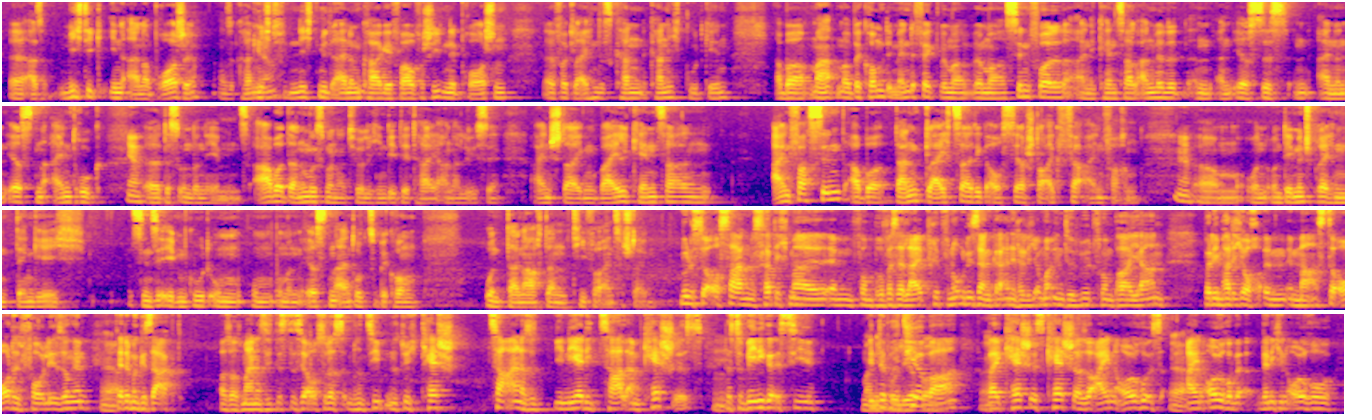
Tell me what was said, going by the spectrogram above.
äh, also wichtig in einer Branche, also kann genau. nicht, nicht mit einem KGV verschiedene Branchen äh, vergleichen, das kann, kann nicht gut gehen. Aber man, man bekommt im Endeffekt, wenn man, wenn man sinnvoll eine Kennzahl anwendet, ein, ein erstes, einen ersten Eindruck ja. äh, des Unternehmens. Aber dann muss man natürlich in die Detailanalyse einsteigen, weil Kennzahlen einfach sind, aber dann gleichzeitig auch sehr stark vereinfachen. Ja. Ähm, und, und dementsprechend denke ich, sind sie eben gut, um, um, um einen ersten Eindruck zu bekommen und danach dann tiefer einzusteigen. Würdest du auch sagen, das hatte ich mal ähm, vom Professor Leibtrieb von der Uni St. Gallen, den hatte ich auch mal interviewt vor ein paar Jahren. Bei dem hatte ich auch im, im Master Audit Vorlesungen. Ja. Der hat immer gesagt, also aus meiner Sicht ist das ja auch so, dass im Prinzip natürlich Cash-Zahlen, also je näher die Zahl am Cash ist, hm. desto weniger ist sie interpretierbar, ja. weil Cash ist Cash, also ein Euro ist ja. ein Euro. Wenn ich in Euro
